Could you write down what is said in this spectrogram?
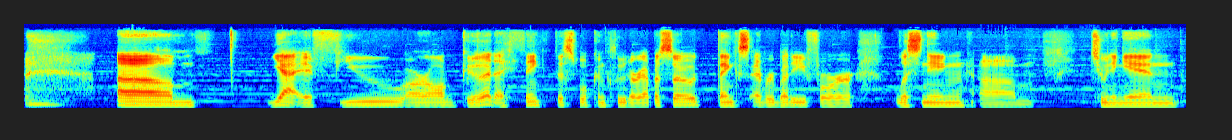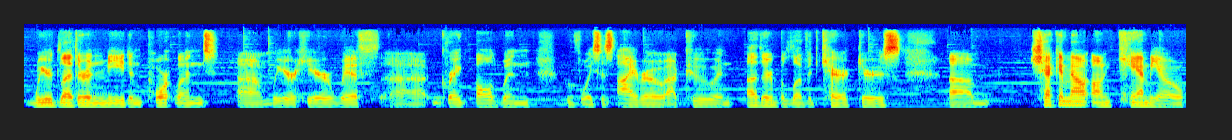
um yeah if you are all good i think this will conclude our episode. Thanks everybody for listening um tuning in. Wyrd leather and mead in portland. Um, we are here with uh, greg baldwin who voices Iroh aku and other beloved characters. Um, check him out on cameo.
